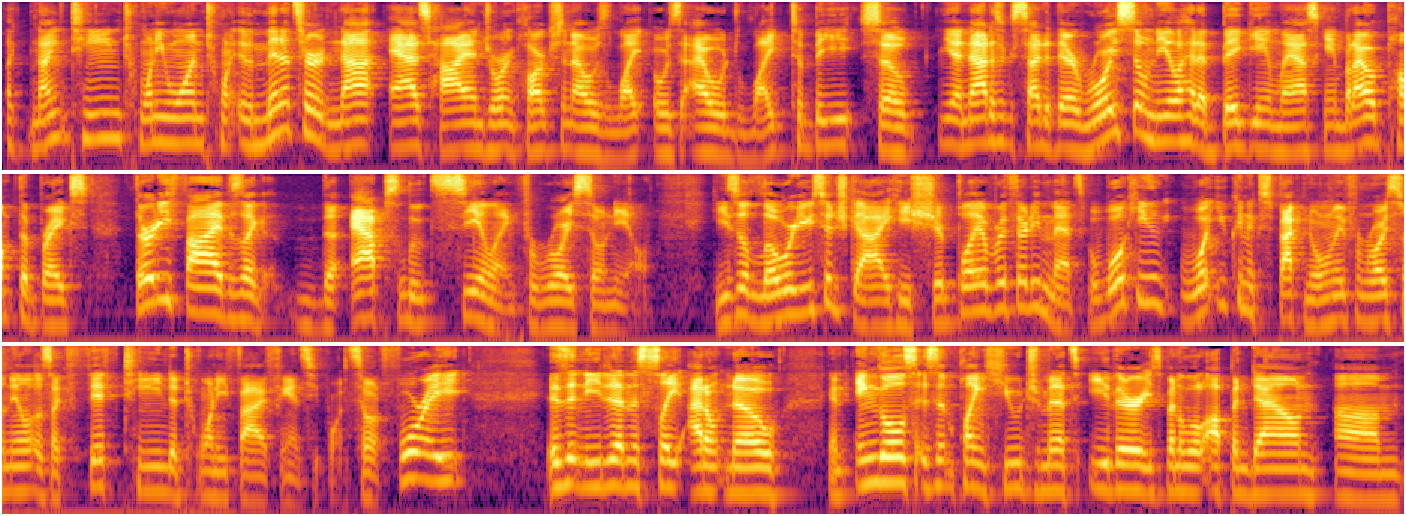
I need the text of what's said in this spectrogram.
like 19, 21, 20. The minutes are not as high on Jordan Clarkson I was like was I would like to be. So, yeah, not as excited there. Royce O'Neale had a big game last game, but I would pump the brakes. 35 is like the absolute ceiling for Royce O'Neale. He's a lower usage guy. He should play over 30 minutes, but what can you what you can expect normally from Royce O'Neale is like 15 to 25 fancy points. So at 4'8, is it needed on the slate? I don't know. And Ingles isn't playing huge minutes either. He's been a little up and down. Um,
